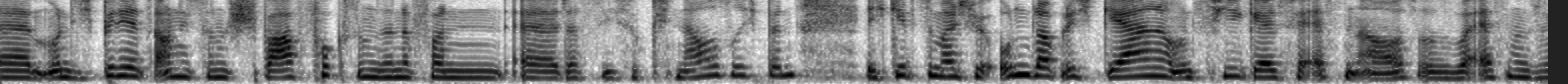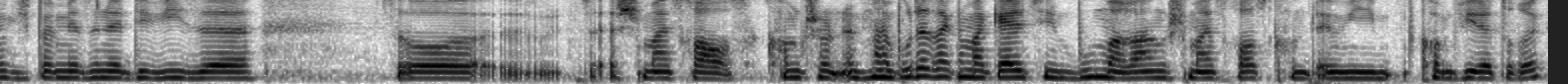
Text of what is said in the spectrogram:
ähm, und ich bin jetzt auch nicht so ein Sparfuchs im Sinne von, äh, dass ich so knauserig bin. Ich gebe zum Beispiel unglaublich gerne und viel Geld für Essen aus. Also bei Essen ist wirklich bei mir so eine Devise, so äh, schmeiß raus. Kommt schon. Mein Bruder sagt immer, Geld ist wie ein Boomerang, schmeiß raus, kommt irgendwie, kommt wieder zurück.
